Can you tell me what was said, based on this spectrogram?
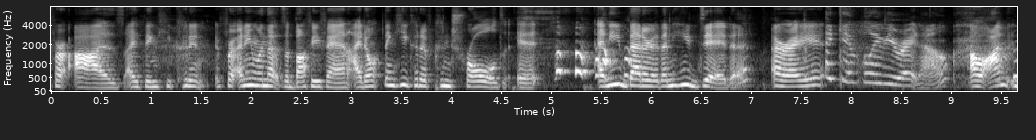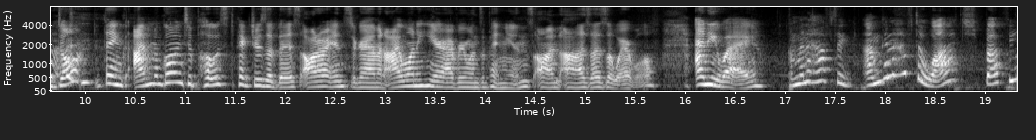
for Oz. I think he couldn't for anyone that's a Buffy fan, I don't think he could have controlled it any better than he did. All right? I can't believe you right now. Oh, I'm don't think I'm going to post pictures of this on our Instagram and I want to hear everyone's opinions on Oz as a werewolf. Anyway, I'm gonna have to. I'm gonna have to watch Buffy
